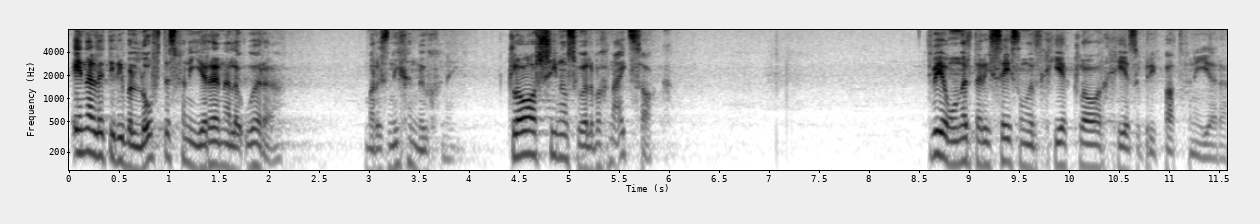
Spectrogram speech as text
en hulle het hierdie beloftes van die Here in hulle ore. Maar is nie genoeg nie. Klaar sien ons hoe hulle begin uitsak. 200 uit die 600 gee klaar gees op die pad van die Here.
